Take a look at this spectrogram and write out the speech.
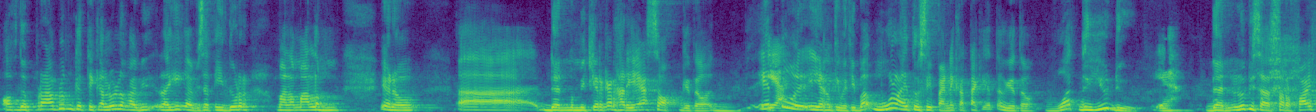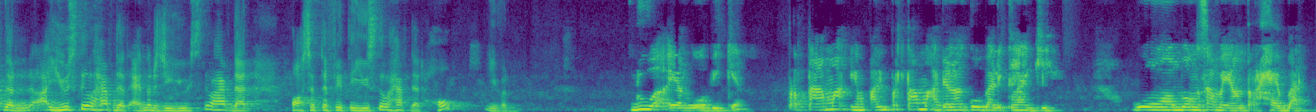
of the problem ketika lu lagi nggak bisa tidur malam-malam, you know uh, dan memikirkan hari esok gitu. Itu yang tiba-tiba mulai tuh si panic attack itu gitu. What do you do? ya Dan lu bisa survive dan uh, you still have that energy, you still have that positivity, you still have that hope even. dua yang gue bikin. Pertama, yang paling pertama adalah gue balik lagi. Gue ngomong sama yang terhebat.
